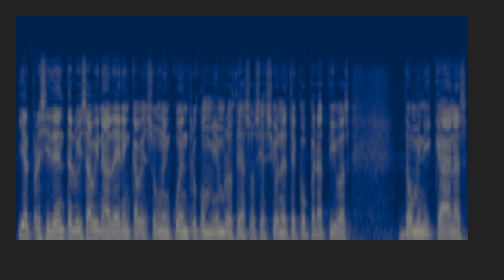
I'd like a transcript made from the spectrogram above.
Y el presidente Luis Abinader encabezó un encuentro con miembros de asociaciones de cooperativas dominicanas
